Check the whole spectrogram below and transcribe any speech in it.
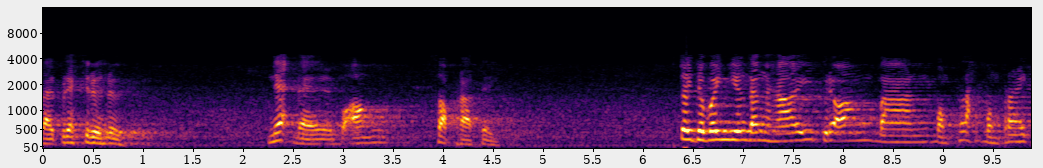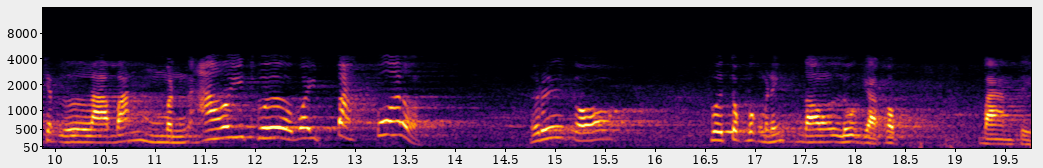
ដែលព្រះជ្រើសរើសអ្នកដែលព្រះអង្គសពប្រាតិផ្ទុយទៅវិញយើងដឹងហើយព្រះអង្គបានបំផ្លាស់បំប្រែចិត្តឡាបានមិនអោយធ្វើអ្វីប៉ះពាល់ ឬក៏ធ្វើទុកបុកម្នេញដល់លោកយ៉ាកុបបានទេ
